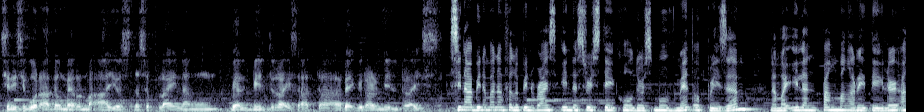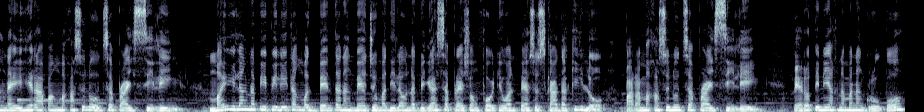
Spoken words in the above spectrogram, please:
sinisiguradong meron maayos na supply ng well-milled rice at ah, regular milled rice. Sinabi naman ng Philippine Rice Industry Stakeholders Movement o PRISM na may ilan pang mga retailer ang nahihirapang makasunod sa price ceiling. May ilang napipilitang magbenta ng medyo madilaw na bigas sa presyong 41 pesos kada kilo para makasunod sa price ceiling. Pero tiniyak naman ng grupo,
